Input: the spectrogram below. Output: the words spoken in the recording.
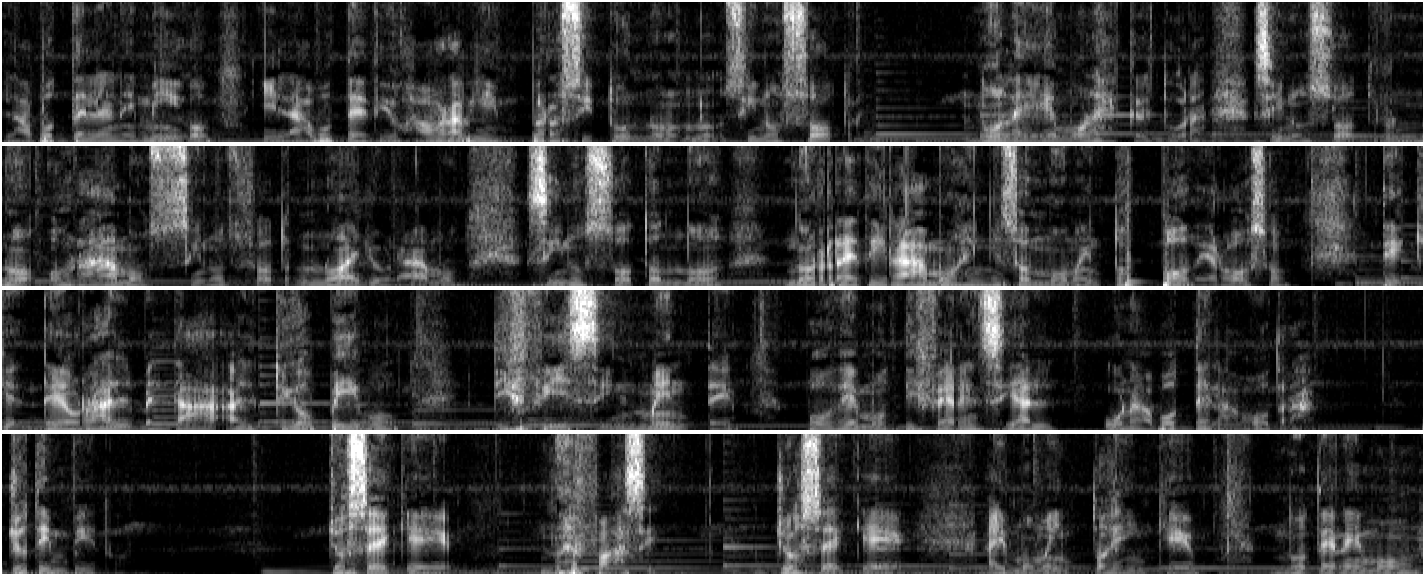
la voz del enemigo y la voz de Dios. Ahora bien, pero si tú no, si nosotros no leemos la escritura, si nosotros no oramos, si nosotros no ayunamos, si nosotros no nos retiramos en esos momentos poderosos de, de orar, ¿verdad?, al Dios vivo, difícilmente podemos diferenciar una voz de la otra. Yo te invito. Yo sé que no es fácil. Yo sé que hay momentos en que no tenemos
